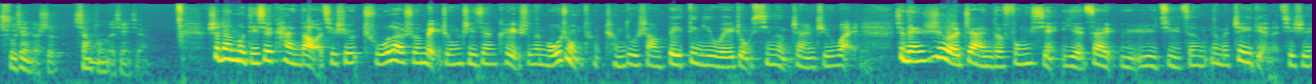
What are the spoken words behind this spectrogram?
出现的是相同的现象。是的，我们的确看到，其实除了说美中之间可以说在某种程程度上被定义为一种新冷战之外，就连热战的风险也在与日俱增。那么这一点呢，其实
